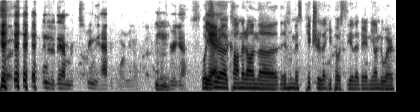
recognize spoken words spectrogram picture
But end of the day, I'm extremely happy for him. You know, Mhm. great guy. What's Yeah. your uh, comment on the, the infamous picture that he posted the other day in the underwear?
